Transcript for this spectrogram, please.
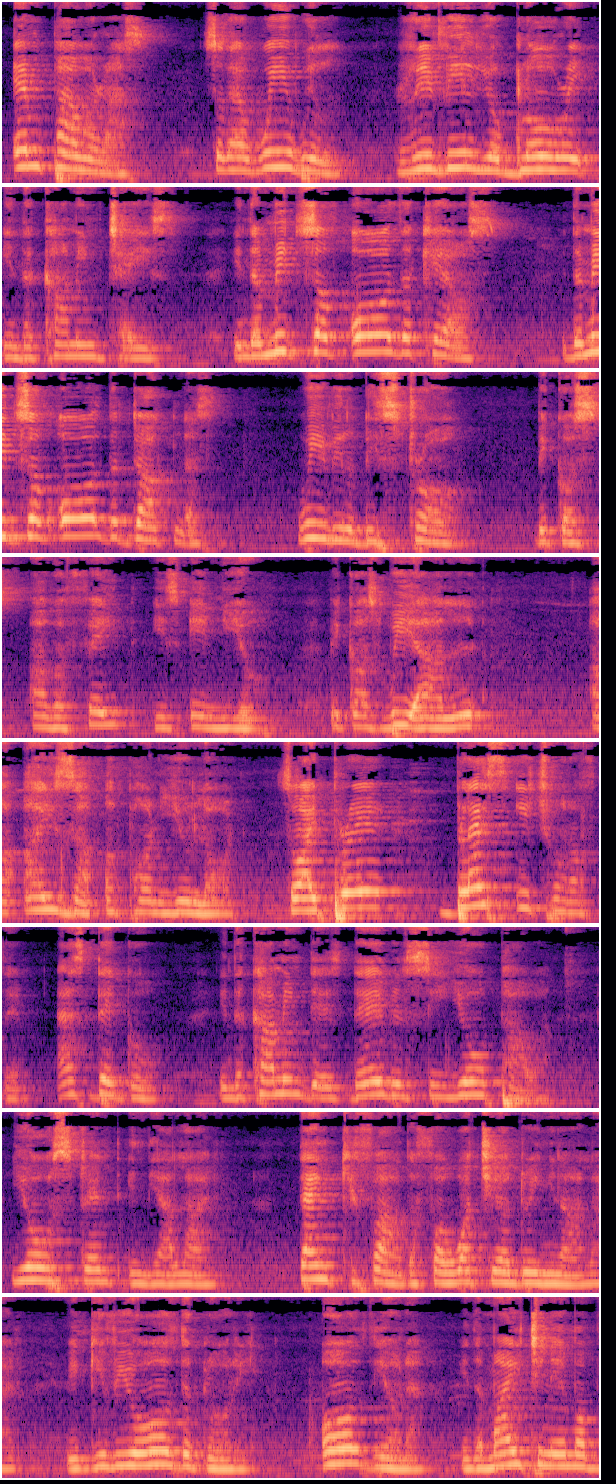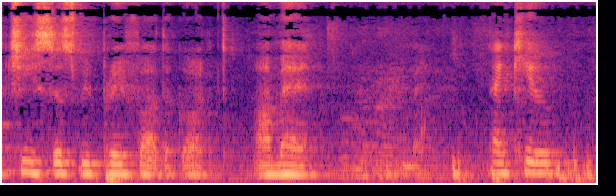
empower us, so that we will reveal your glory in the coming days. In the midst of all the chaos, in the midst of all the darkness, we will be strong because our faith is in you, because we are, our eyes are upon you, Lord. So I pray, bless each one of them as they go. In the coming days, they will see your power, your strength in their life. Thank you, Father, for what you are doing in our life. We give you all the glory, all the honor. In the mighty name of Jesus, we pray, Father God. Amen. Amen. Thank you.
